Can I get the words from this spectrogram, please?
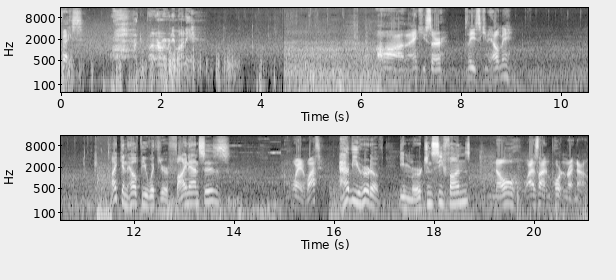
fixed. Ah, I don't have any money. Oh, thank you, sir. Please, can you help me? I can help you with your finances. Wait, what? Have you heard of emergency funds? No, why is that important right now?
